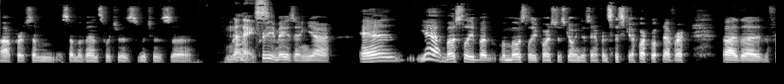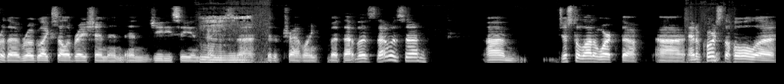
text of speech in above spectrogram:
uh, for some some events, which was which was uh, pretty- Nice. pretty amazing. Yeah, and yeah, mostly, but mostly, of course, just going to San Francisco or whatever. Uh, the for the roguelike celebration and, and GDC and, and Mhm. uh, a bit of traveling, but that was that was um, um, just a lot of work though, uh, and of course the whole uh,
